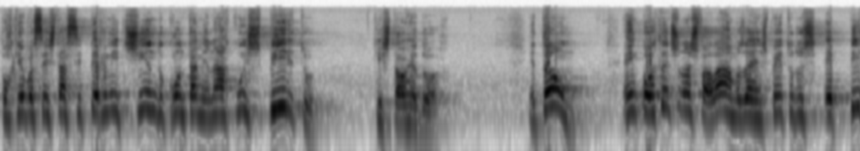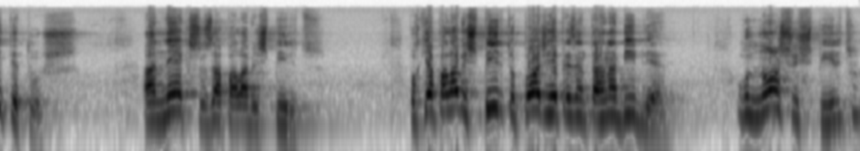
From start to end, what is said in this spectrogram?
Porque você está se permitindo contaminar com o espírito que está ao redor. Então, é importante nós falarmos a respeito dos epítetos anexos à palavra espírito. Porque a palavra espírito pode representar na Bíblia o nosso espírito,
